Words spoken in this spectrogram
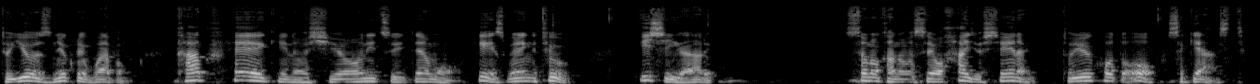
to use nuclear weapon 核兵器の使用についても he is willing to 意思がある。その可能性を排除していないということを suggest、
